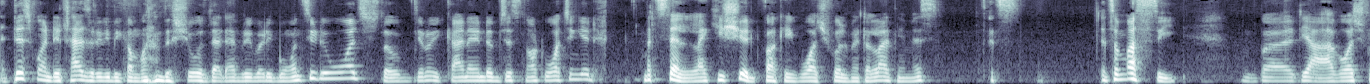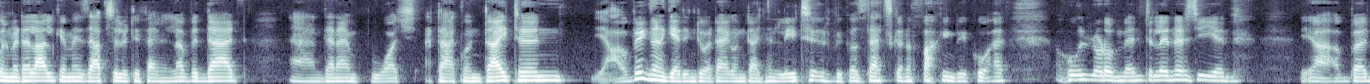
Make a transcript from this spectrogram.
at this point it has really become one of the shows that everybody wants you to watch. So, you know, you kind of end up just not watching it. But still, like, you should fucking watch Full Metal Alchemist. It's, it's a must see. But yeah, I watched Full Metal Alchemist, absolutely fell in love with that and then I watched Attack on Titan. Yeah, we're gonna get into Attack on Titan later because that's gonna fucking require a whole lot of mental energy and yeah, but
